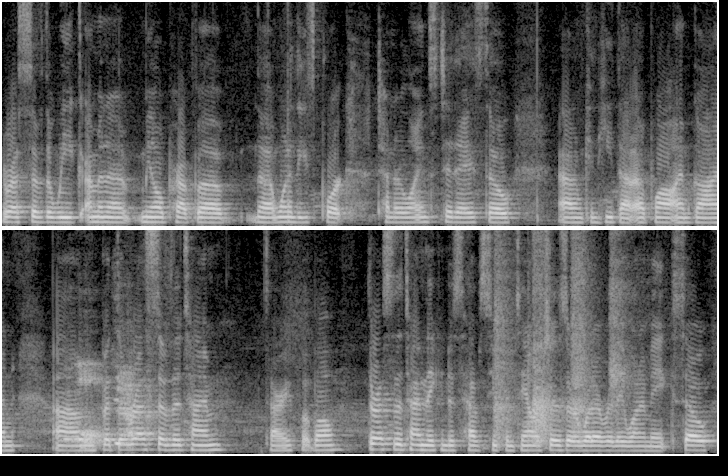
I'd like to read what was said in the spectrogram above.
the rest of the week. I'm gonna meal prep uh, the, one of these pork tenderloins today, so Adam can heat that up while I'm gone. Um, but the rest of the time, sorry, football. The rest of the time they can just have soup and sandwiches or whatever they want to make. So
